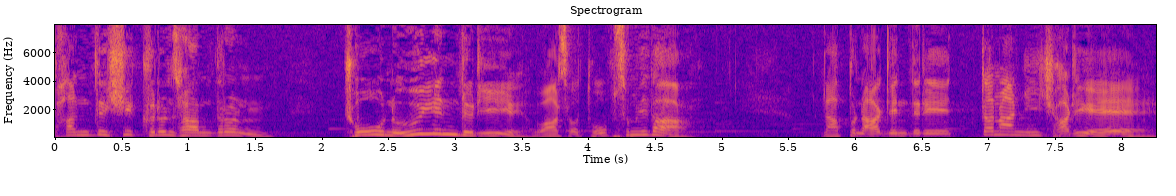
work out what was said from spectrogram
반드시 그런 사람들은 좋은 의인들이 와서 돕습니다. 나쁜 악인들이 떠난 이 자리에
